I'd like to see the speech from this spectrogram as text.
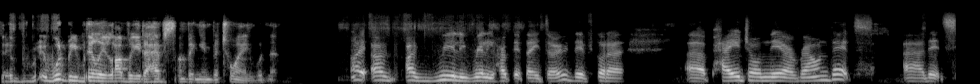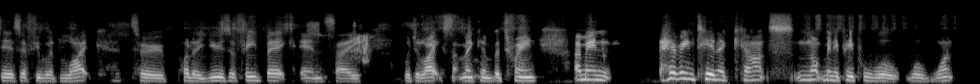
it would be really lovely to have something in between wouldn't it I, I, I really, really hope that they do. They've got a, a page on there around that uh, that says if you would like to put a user feedback and say, would you like something in between? I mean, having 10 accounts, not many people will, will want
